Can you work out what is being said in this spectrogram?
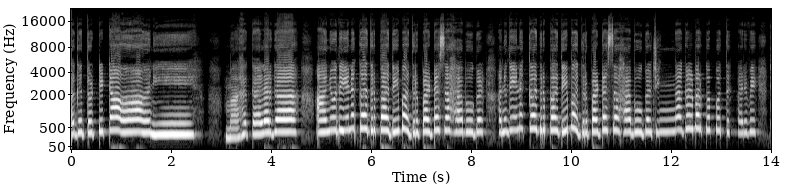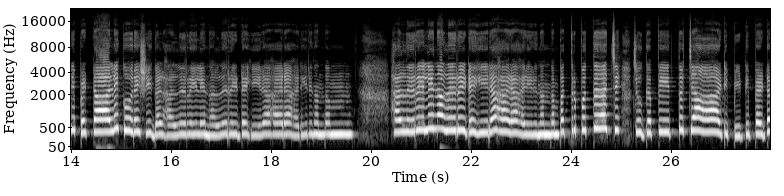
അകത്തൊട്ടിട്ടാനേ. മഹക്കലർഗ അനുദീന കതിർപതി ഭദ്രപ്പെട്ട സഹാബുകൾ. അനുദീന കതിർപതി ഭദ്രപ്പെട്ട സഹാബുകൾ. ചിങ്ങകൾ ബർക്കപ്പൊത്ത് ടിപ്പെട്ടാലി കുറശികൾ. ഹലറിലെ നല്ലറിടെ ഹിരഹര ഹരിനന്ദം ഹലറിലെ നല്ലറിടെ ഹിരഹര ഹരിനന്ദം പത്രപ്പൊത്ത് അച്ചി. ചുഗപ്പിത്തു ചാടി പിടിപ്പെട്ട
